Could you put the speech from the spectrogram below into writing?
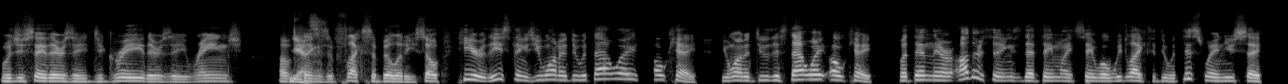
Would you say there's a degree, there's a range of Yes. things of flexibility? So here, these things you want to do it that way, okay. You want to do this that way, okay. But then there are other things that they might say, well, we'd like to do it this way, and you say,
